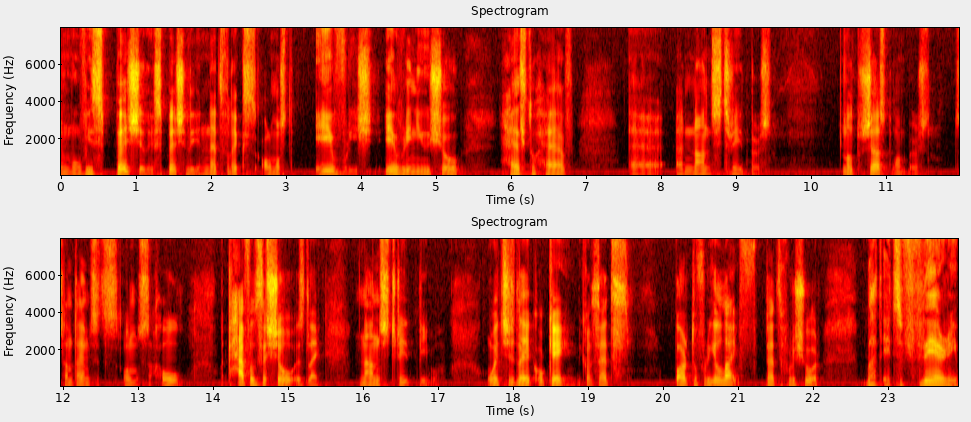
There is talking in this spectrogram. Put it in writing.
in movies, especially especially in Netflix, almost every sh- every new show has to have uh, a non-straight person, not just one person. Sometimes it's almost a whole, like half of the show is like non-straight people, which is like okay because that's part of real life, that's for sure. But it's very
